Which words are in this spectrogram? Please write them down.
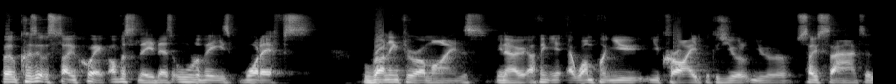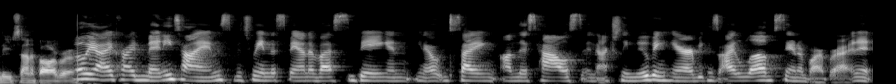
but because it was so quick obviously there's all of these what ifs running through our minds you know i think at one point you you cried because you you were so sad to leave santa barbara oh yeah i cried many times between the span of us being and you know deciding on this house and actually moving here because i loved santa barbara and it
